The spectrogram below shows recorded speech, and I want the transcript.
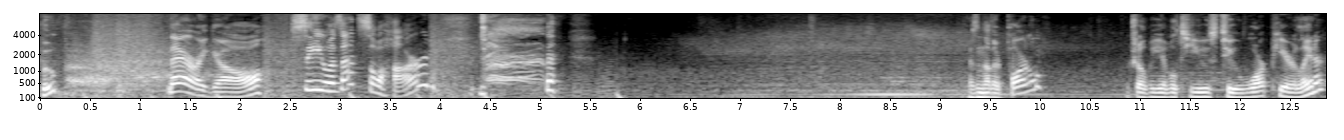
Boop. There we go. See, was that so hard? There's another portal, which we'll be able to use to warp here later.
